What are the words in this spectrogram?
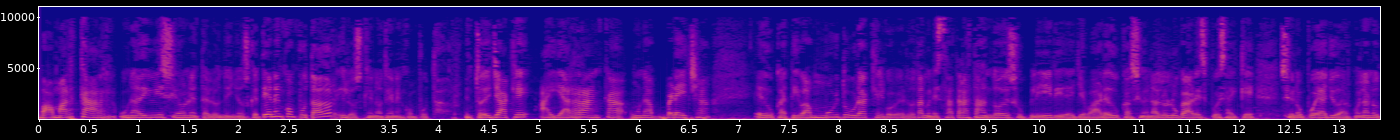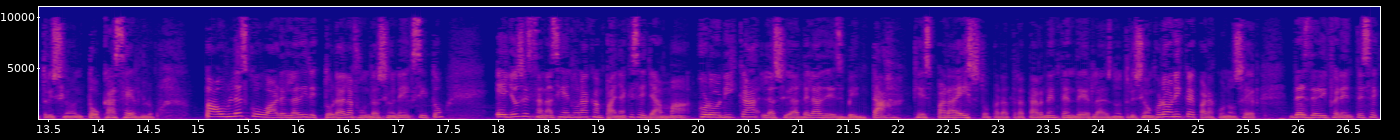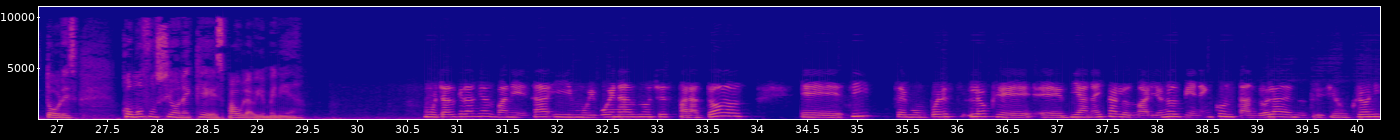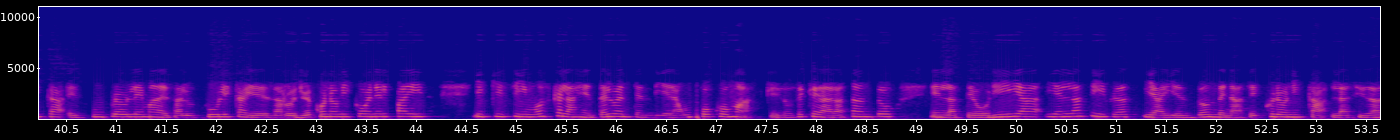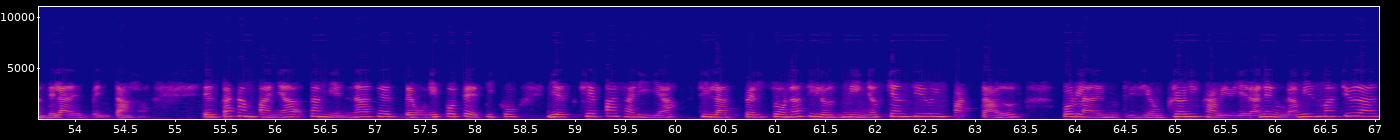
va a marcar una división entre los niños que tienen computador y los que no tienen computador. Entonces, ya que ahí arranca una brecha educativa muy dura que el gobierno también está tratando de suplir y de llevar educación a los lugares, pues hay que, si uno puede ayudar con la nutrición, toca hacerlo. Paula Escobar es la directora de la Fundación Éxito. Ellos están haciendo una campaña que se llama Crónica, la ciudad de la desventaja, que es para esto, para tratar de entender la desnutrición crónica y para conocer desde diferentes sectores cómo funciona y qué es. Paula, bienvenida. Muchas gracias, Vanessa, y muy buenas noches para todos. Eh, sí, según pues lo que eh, Diana y Carlos Mario nos vienen contando, la desnutrición crónica es un problema de salud pública y de desarrollo económico en el país y quisimos que la gente lo entendiera un poco más, que no se quedara tanto en la teoría y en las cifras y ahí es donde nace Crónica, la ciudad de la desventaja. Esta campaña también nace de un hipotético y es qué pasaría si las personas y los niños que han sido impactados por la desnutrición crónica vivieran en una misma ciudad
